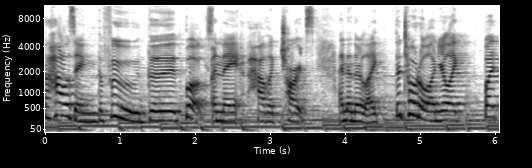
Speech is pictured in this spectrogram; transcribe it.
the housing, the food, the books, and they have like charts and then they're like the total and you're like, but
